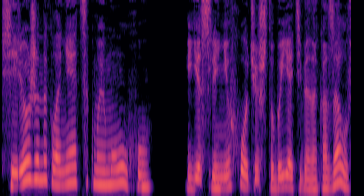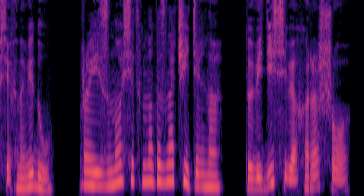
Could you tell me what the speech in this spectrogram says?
Сережа наклоняется к моему уху. «Если не хочешь, чтобы я тебя наказал у всех на виду», произносит многозначительно, то веди себя хорошо.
